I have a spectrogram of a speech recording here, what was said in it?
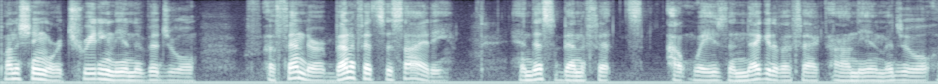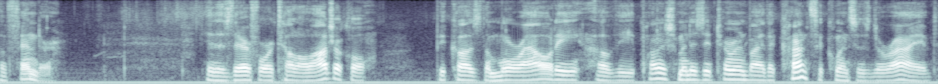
punishing or treating the individual offender benefits society, and this benefit outweighs the negative effect on the individual offender. It is therefore teleological because the morality of the punishment is determined by the consequences derived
